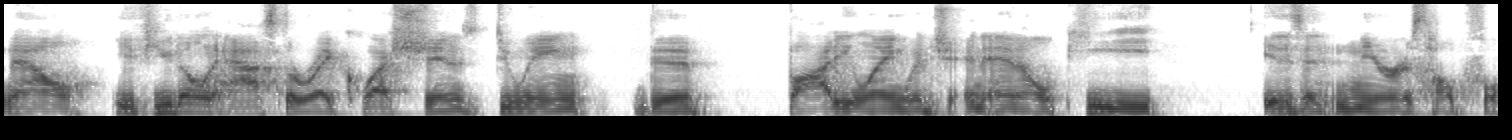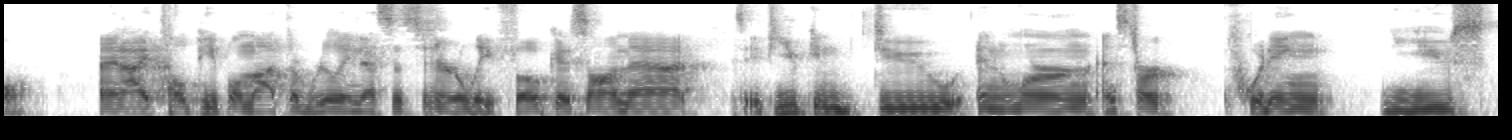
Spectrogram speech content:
Now, if you don't ask the right questions, doing the body language and NLP isn't near as helpful. And I tell people not to really necessarily focus on that. If you can do and learn and start putting use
